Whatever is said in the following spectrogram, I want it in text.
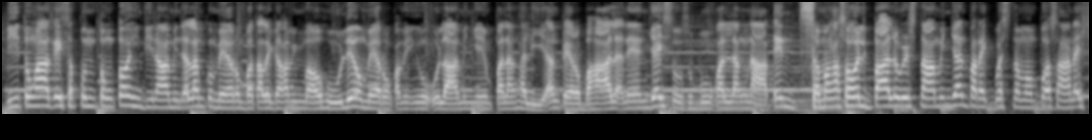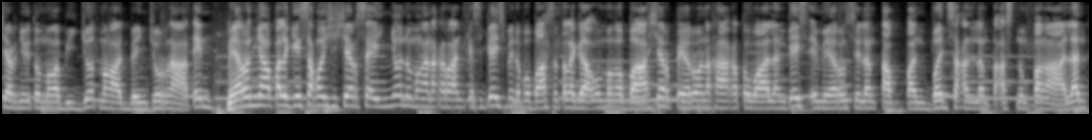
Dito nga guys sa puntong to, hindi namin alam kung meron ba talaga kaming mahuhuli o meron kaming uulamin ngayong pananghalian pero bahala na yan guys, susubukan lang natin. Sa mga solid followers namin dyan, pa-request naman po, sana i-share nyo itong mga video at mga adventure natin. Meron nga pala guys ako i-share sa inyo no mga nakaraan kasi guys, may nababasa talaga ako mga basher pero nakakatawa lang guys, eh meron silang top fan badge sa kanilang taas ng pangalan.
